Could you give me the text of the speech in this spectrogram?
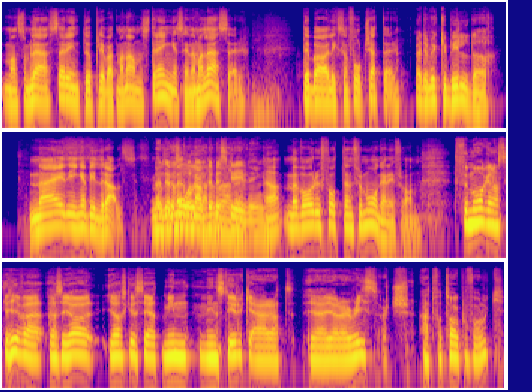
man som läsare inte upplever att man anstränger sig när man läser. Det bara liksom fortsätter. Är det mycket bilder? Nej, det är inga bilder alls. Men det är målande beskrivning. Ja, men var har du fått den förmågan ifrån? Förmågan att skriva, alltså jag, jag skulle säga att min, min styrka är att eh, göra research, att få tag på folk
